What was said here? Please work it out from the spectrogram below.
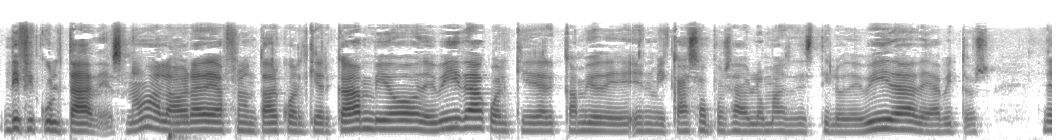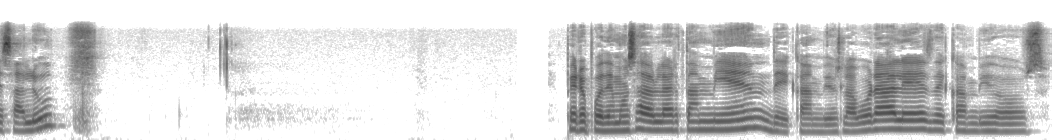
dificultades ¿no? a la hora de afrontar cualquier cambio de vida, cualquier cambio de, en mi caso, pues hablo más de estilo de vida, de hábitos de salud. Pero podemos hablar también de cambios laborales, de cambios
